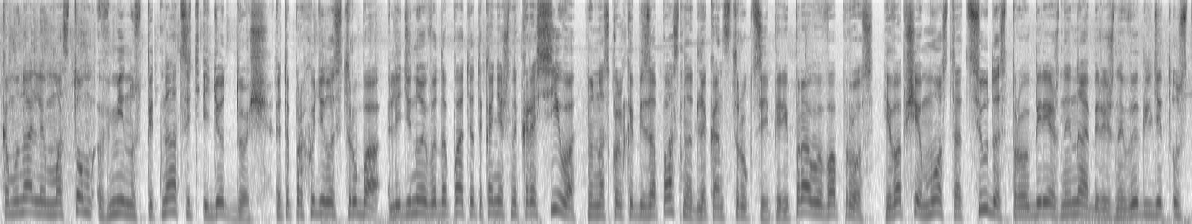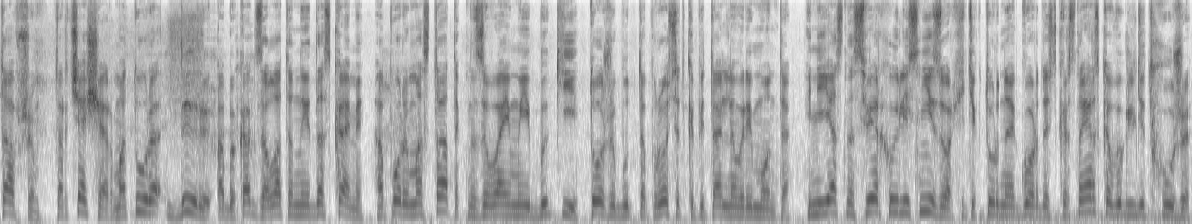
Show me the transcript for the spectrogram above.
коммунальным мостом в минус 15 идет дождь. Это прохудилась труба. Ледяной водопад – это, конечно, красиво, но насколько безопасно для конструкции переправы – вопрос. И вообще мост отсюда, с правобережной набережной, выглядит уставшим. Торчащая арматура, дыры, абы как залатанные досками. Опоры моста, так называемые «быки», тоже будто просят капитального ремонта. И неясно, сверху или снизу архитектурная гордость Красноярска выглядит хуже.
